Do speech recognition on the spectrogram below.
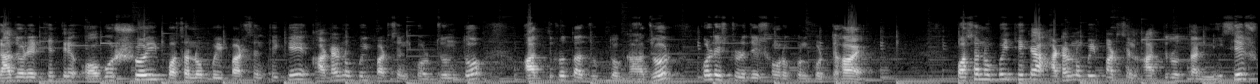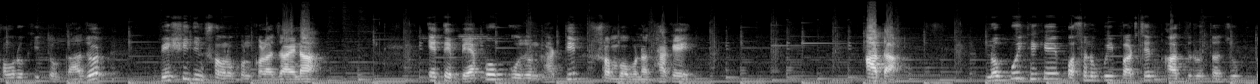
গাজরের ক্ষেত্রে অবশ্যই পঁচানব্বই পার্সেন্ট থেকে আটানব্বই পার্সেন্ট পর্যন্ত আর্দ্রতাযুক্ত গাজর কোল্ড স্টোরেজে সংরক্ষণ করতে হয়। পঁচানব্বই থেকে আটানব্বই পার্সেন্ট আর্দ্রতার নিচে সংরক্ষিত গাজর বেশি দিন সংরক্ষণ করা যায় না। এতে ব্যাপক ওজন ঘাটতির সম্ভাবনা থাকে। আদা, নব্বই থেকে পঁচানব্বই পার্সেন্ট আর্দ্রতাযুক্ত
